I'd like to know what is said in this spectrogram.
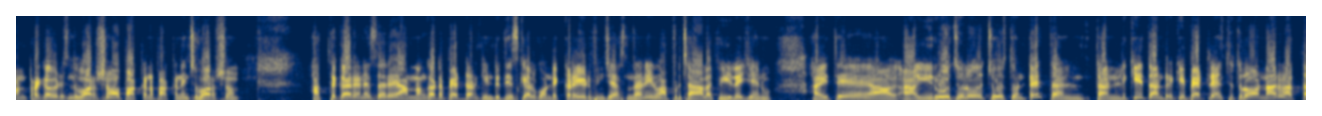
ఒంటరిగా ఏడుస్తుంది. వర్షం ఆ పక్కన పక్క నుంచి వర్షం. అత్తగారైనా సరే అన్నం గట్ట పెట్టడానికి ఇంటికి తీసుకెళ్ళకుండా ఇక్కడ ఏడిపించేస్తుందని నేను అప్పుడు చాలా ఫీల్ అయ్యాను. అయితే ఈ రోజులు చూస్తుంటే తన్ తండ్రికి పెట్టలేని స్థితిలో ఉన్నారు. అత్త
